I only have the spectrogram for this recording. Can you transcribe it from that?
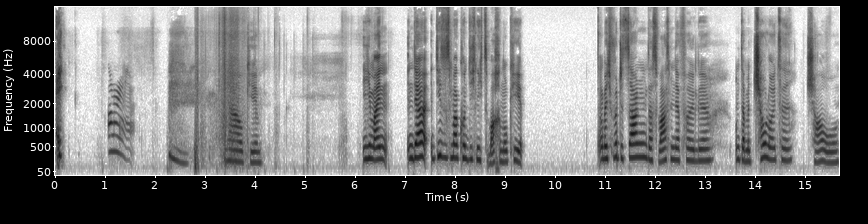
Ey! Ja, okay. Ich meine, in der dieses Mal konnte ich nichts machen, okay. Aber ich würde jetzt sagen, das war's mit der Folge. Und damit ciao, Leute. Ciao.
